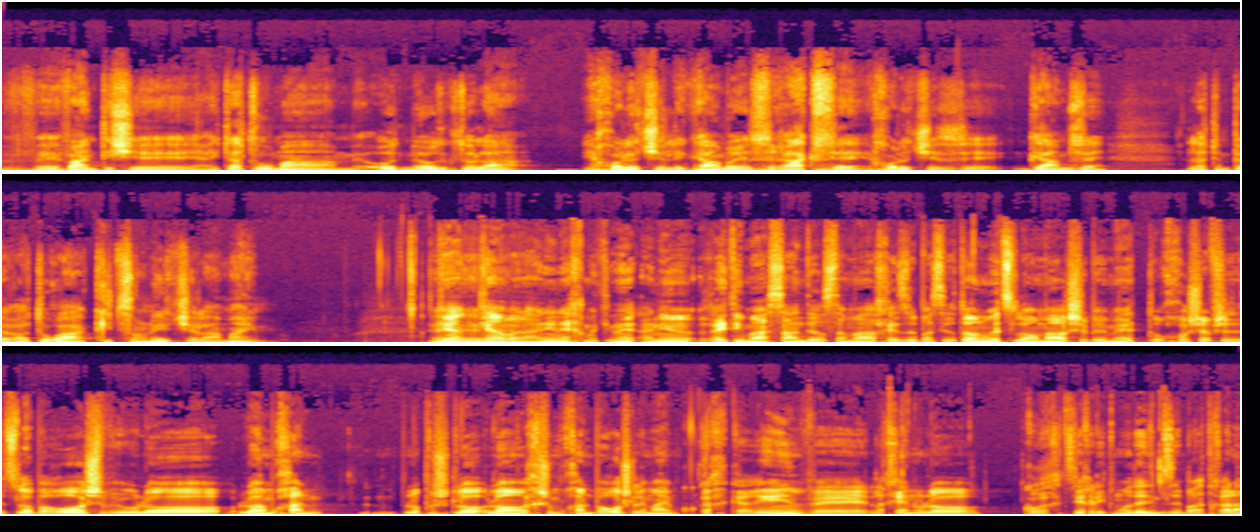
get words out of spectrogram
והבנתי שהייתה תרומה מאוד מאוד גדולה, יכול להיות שלגמרי זה רק זה, יכול להיות שזה גם זה, לטמפרטורה הקיצונית של המים. כן, אה, כן, אבל אני, אני ראיתי מה סנדרס אמר אחרי זה בסרטון, הוא אצלו אמר שבאמת הוא חושב שזה אצלו בראש, והוא לא, לא מוכן, לא פשוט לא, לא אמר שהוא מוכן בראש למים כל כך קרים, ולכן הוא לא כל כך הצליח להתמודד עם זה בהתחלה.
